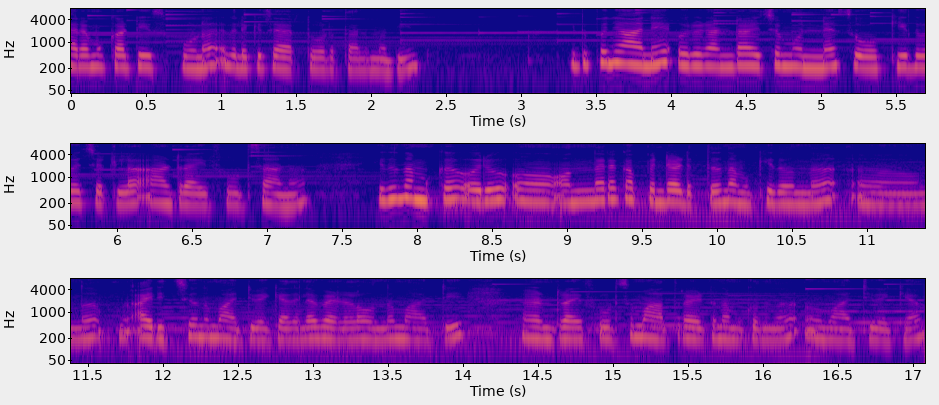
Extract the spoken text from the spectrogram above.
അരമുക്കാൽ ടീസ്പൂണ് ഇതിലേക്ക് ചേർത്ത് കൊടുത്താൽ മതി. ഇതിപ്പോൾ ഞാൻ ഒരു രണ്ടാഴ്ച മുന്നേ സോക്ക് ചെയ്ത് വെച്ചിട്ടുള്ള ആ ഡ്രൈ ഫ്രൂട്ട്സാണ്. ഇത് നമുക്ക് ഒരു ഒന്നര കപ്പിന്റെ അടുത്ത് നമുക്കിതൊന്ന് ഒന്ന് അരിച്ച് ഒന്ന് മാറ്റി വയ്ക്കാം അതിലെ വെള്ളം ഒന്ന് മാറ്റി ഡ്രൈ ഫ്രൂട്ട്സ് മാത്രമായിട്ട് നമുക്കൊന്ന് മാറ്റി വയ്ക്കാം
